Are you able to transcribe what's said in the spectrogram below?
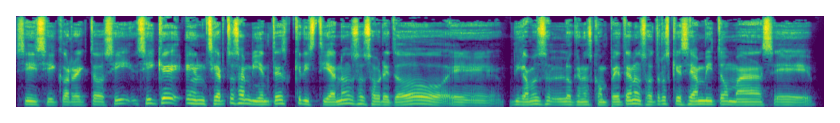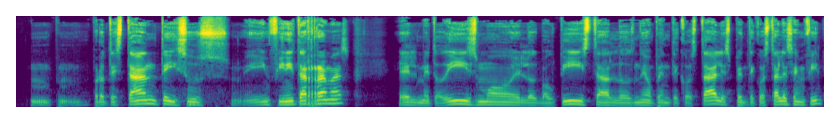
Sí, sí, correcto. Sí, sí que en ciertos ambientes cristianos, o sobre todo, eh, digamos, lo que nos compete a nosotros, que ese ámbito más eh, protestante y sus infinitas ramas, el metodismo, los bautistas, los neopentecostales, pentecostales, en fin,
